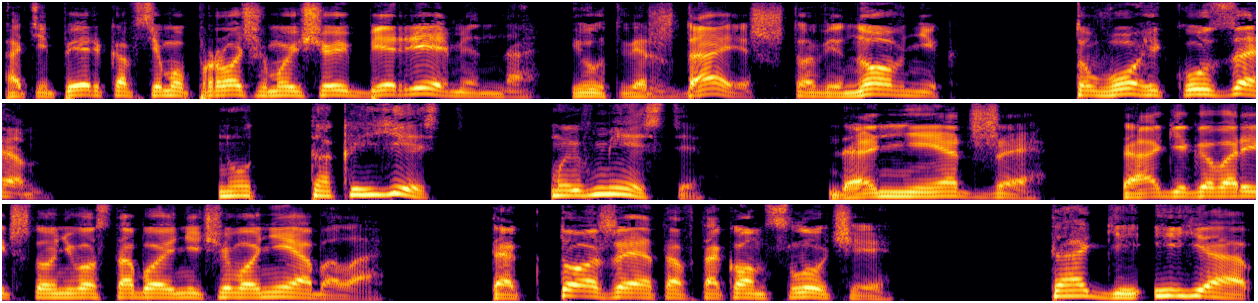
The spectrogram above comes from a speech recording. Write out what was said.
а теперь, ко всему прочему, еще и беременна, и утверждаешь, что виновник — твой кузен». «Ну, так и есть. Мы вместе». «Да нет же! Таги говорит, что у него с тобой ничего не было. Так кто же это в таком случае?» «Таги и я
